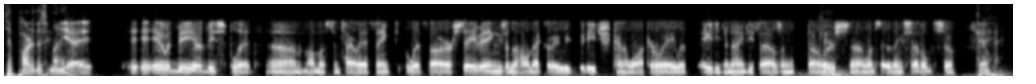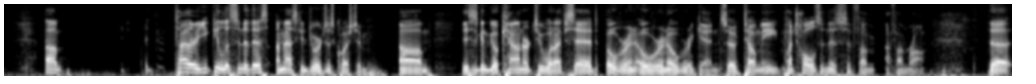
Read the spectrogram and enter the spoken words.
To part of this money? Yeah, it, it, it would be it would be split um, almost entirely. I think with our savings and the home equity, we'd, we'd each kind of walk away with eighty to ninety thousand dollars uh, once everything's settled. So Okay. Um, Tyler, you can listen to this. I'm asking George this question. Um, this is going to go counter to what I've said over and over and over again. So tell me, punch holes in this if I'm if I'm wrong. The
